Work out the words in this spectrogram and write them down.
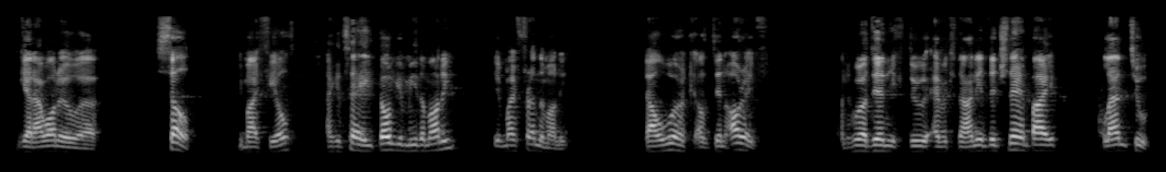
Again, I want to uh, sell my field. I can say, don't give me the money, give my friend the money. That'll work. I'll din Arev. And who are then you can do Eviknani and din Shnei buy land too.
